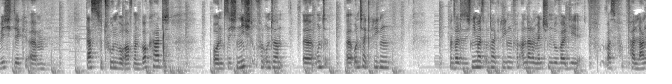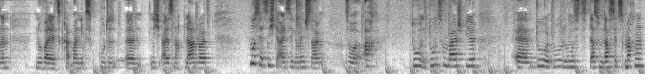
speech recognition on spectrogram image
wichtig, ähm, das zu tun, worauf man Bock hat und sich nicht von unter, äh, unter, äh, unterkriegen. Man sollte sich niemals unterkriegen von anderen Menschen, nur weil die was verlangen, nur weil jetzt gerade mal nichts Gutes, äh, nicht alles nach Plan läuft. Muss jetzt nicht der einzige Mensch sagen, so, ach, du und du zum Beispiel, äh, du und du, du musst das und das jetzt machen,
